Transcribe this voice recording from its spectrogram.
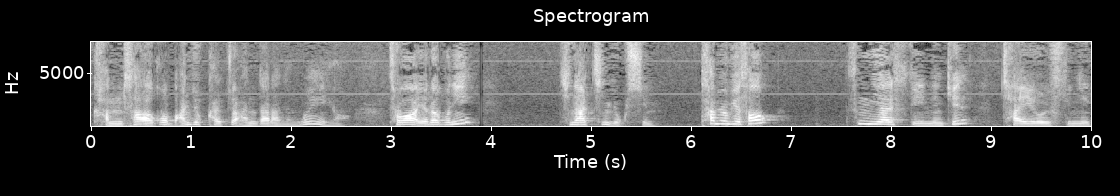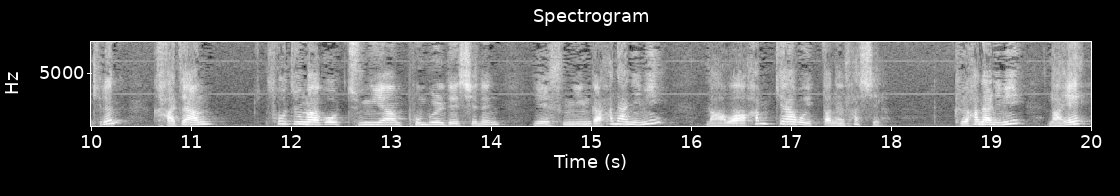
감사하고 만족할 줄 안다라는 거예요. 저와 여러분이 지나친 욕심, 탐욕에서 승리할 수 있는 길, 자유로울 수 있는 길은 가장 소중하고 중요한 보물 되시는 예수님과 하나님이 나와 함께하고 있다는 사실. 그 하나님이 나의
